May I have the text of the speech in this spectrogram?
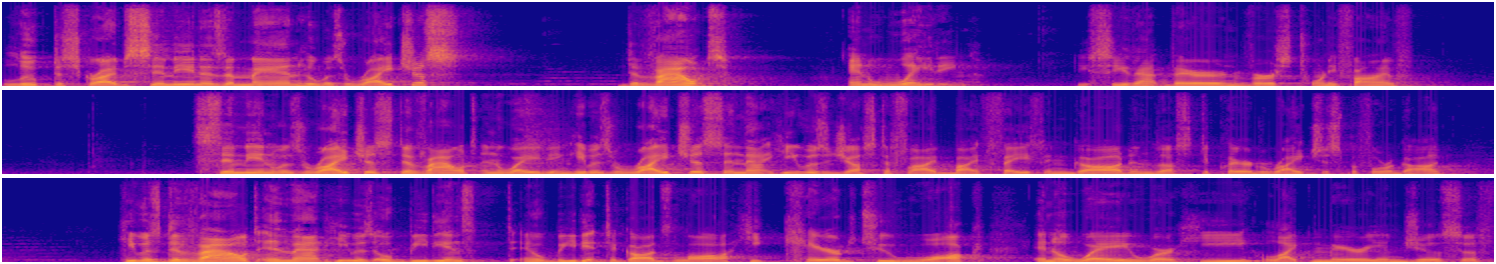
Luke describes Simeon as a man who was righteous, devout, and waiting. You see that there in verse 25? Simeon was righteous, devout, and waiting. He was righteous in that he was justified by faith in God and thus declared righteous before God. He was devout in that he was obedient, obedient to God's law. He cared to walk in a way where he, like Mary and Joseph,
